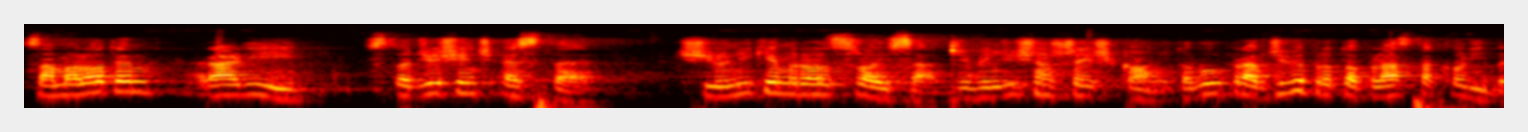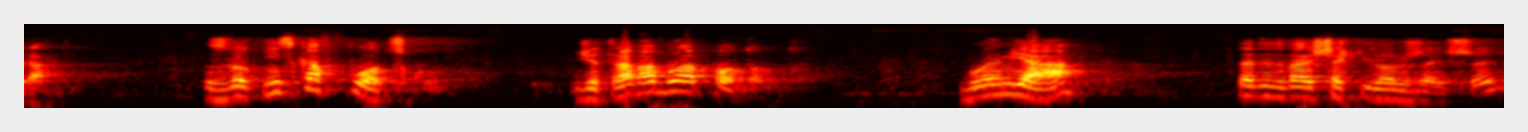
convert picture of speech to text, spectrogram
samolotem Rallye 110 ST. silnikiem Rolls-Royce'a 96 koni. To był prawdziwy protoplasta Kolibra z lotniska w Płocku, gdzie trawa była potąd. Byłem ja, wtedy 20 kilo lżejszy.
